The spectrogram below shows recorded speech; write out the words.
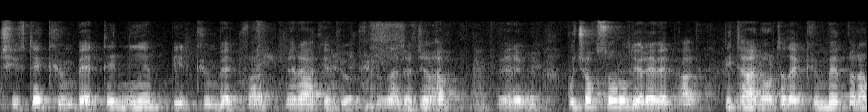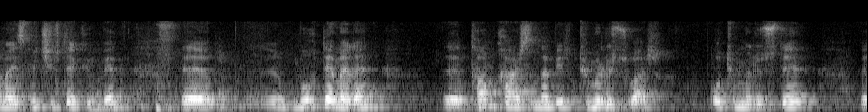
çifte kümbette niye bir kümbet var merak ediyoruz. Kısaca cevap veremiyorum. Bu çok soruluyor evet. Bir tane ortada kümbet var ama ismi çifte kümbet. E, muhtemelen e, tam karşısında bir tümülüs var. O tümülüste e,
